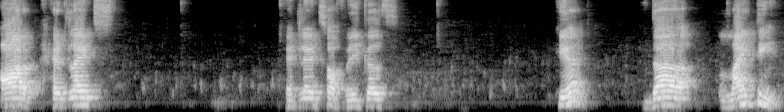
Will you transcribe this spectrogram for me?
or headlights headlights of vehicles here the lighting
